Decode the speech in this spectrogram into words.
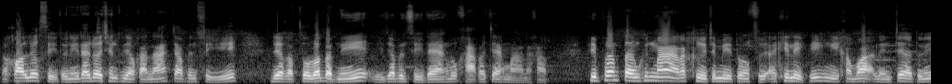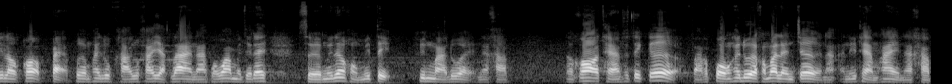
แล้วก็เลือกสีตัวนี้ได้ด้วยเช่นเดียวกันนะ จะเป็นสีเดียวกับตัวรถแบบนี้ หรือจะเป็นสีแดงลูกค้าก็แจ้งมานะครับ ที่เพิ่มเติมขึ้นมาก็คือจะมีตัวหนังสืออะคริลิกที่มีคำว่าเลนเจอร์ตัวนี้เราก็แปะเพิ่มให้ลูกค้าลูกค้าอยากได้นะ เพราะว่ามันจะได้เสริมในเรื่องของมิติขึ้นมาด้วยนะครับ แล้วก็แถมสติกเกอร์ฝากระโปรงให้ด้วยคำว่าเลนเจอร์นะอันนี้แถมให้นะครับ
